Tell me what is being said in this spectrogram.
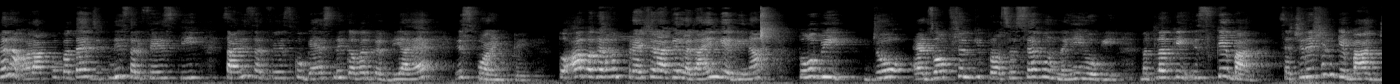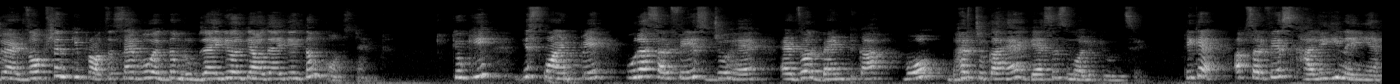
है ना? और आपको पता है, जितनी सरफेस थी सारी सरफेस को गैस ने कवर कर दिया है इस पॉइंट पे। तो अब अगर हम प्रेशर आगे लगाएँगे भी ना तो भी जो एड्जॉर्प्शन की प्रोसेस है, वो नहीं होगी। मतलब कि इसके बाद सेचुरेशन के बाद जो एड्जॉर्प्शन की प्रोसेस है, वो एकदम रुक जाएगी और क्या हो जाएगी? एकदम कांस्टेंट क्योंकि इस पॉइंट पे पूरा सरफेस जो है एड्जॉर्बेंट का, वो भर चुका है गैसेस मॉलिक्यूल से। ठीक है? अब सरफेस खाली ही नहीं है।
